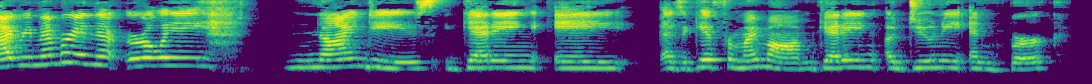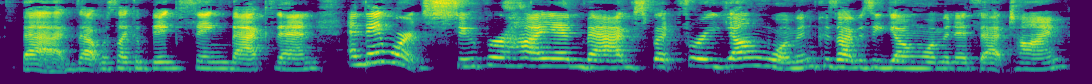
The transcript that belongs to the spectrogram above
I remember in the early 90s getting a, as a gift from my mom, getting a Dooney and Bourke bag. That was like a big thing back then. And they weren't super high-end bags, but for a young woman, because I was a young woman at that time,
